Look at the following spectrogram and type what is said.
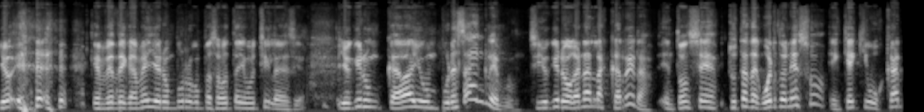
Yo, que en vez de camello era un burro con pasamontaña mochila, decía. Yo quiero un caballo con pura sangre, si yo quiero ganar las carreras. Entonces, ¿tú estás de acuerdo en eso? ¿En que hay que buscar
